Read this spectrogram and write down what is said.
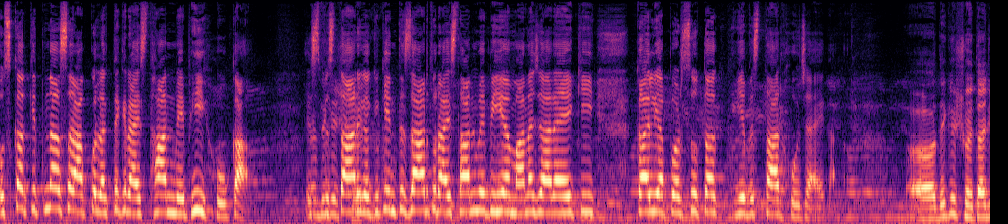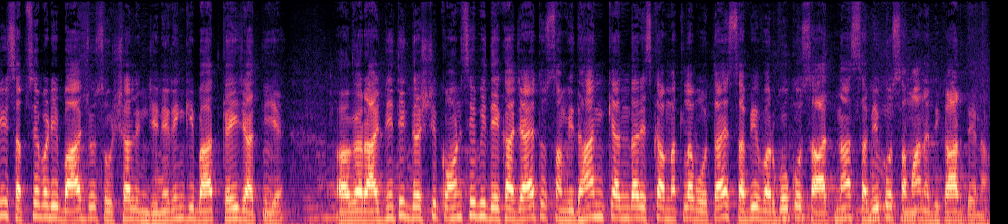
उसका कितना असर आपको लगता है कि राजस्थान में भी होगा? इस विस्तार का क्योंकि इंतज़ार तो राजस्थान में भी है माना जा रहा है कि कल या परसों तक ये विस्तार हो जाएगा। देखिए श्वेता जी सबसे बड़ी बात जो सोशल इंजीनियरिंग की बात कही जाती है अगर राजनीतिक दृष्टिकोण से भी देखा जाए तो संविधान के अंदर इसका मतलब होता है सभी वर्गों को साधना सभी को समान अधिकार देना।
